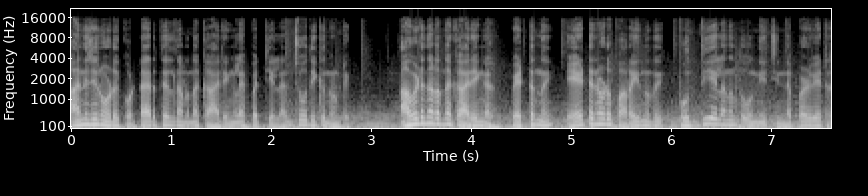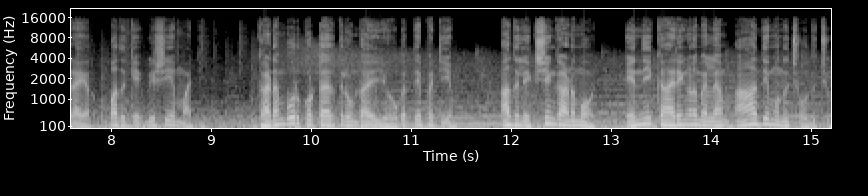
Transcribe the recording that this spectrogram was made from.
അനുജനോട് കൊട്ടാരത്തിൽ നടന്ന കാര്യങ്ങളെപ്പറ്റിയെല്ലാം ചോദിക്കുന്നുണ്ട്. അവിടെ നടന്ന കാര്യങ്ങൾ പെട്ടെന്ന് ഏട്ടനോട് പറയുന്നത് ബുദ്ധിയല്ലെന്ന് തോന്നിയ ചിന്നപ്പഴവേറ്റരായർ പതുക്കെ വിഷയം മാറ്റി. കടമ്പൂർ കൊട്ടാരത്തിലുണ്ടായ യോഗത്തെപ്പറ്റിയും അത് ലക്ഷ്യം കാണുമോ എന്നീ കാര്യങ്ങളുമെല്ലാം ആദ്യമൊന്ന് ചോദിച്ചു.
